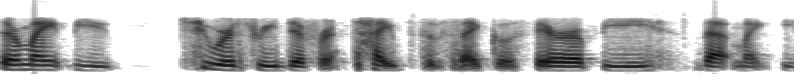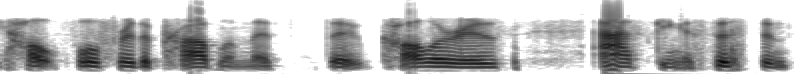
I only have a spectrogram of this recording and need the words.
there might be two or three different types of psychotherapy that might be helpful for the problem that the caller is." asking assistance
